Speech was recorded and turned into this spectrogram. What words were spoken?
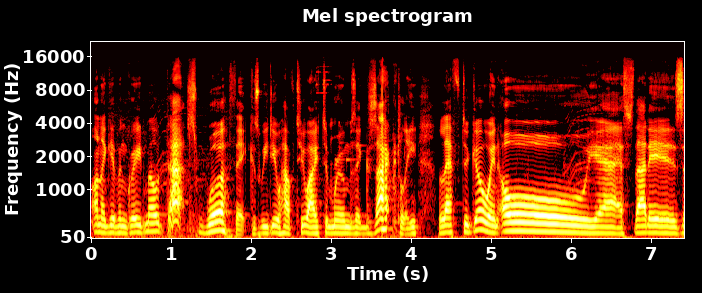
on a given greed mode. That's worth it, because we do have two item rooms exactly left to go in. Oh, yes, that is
